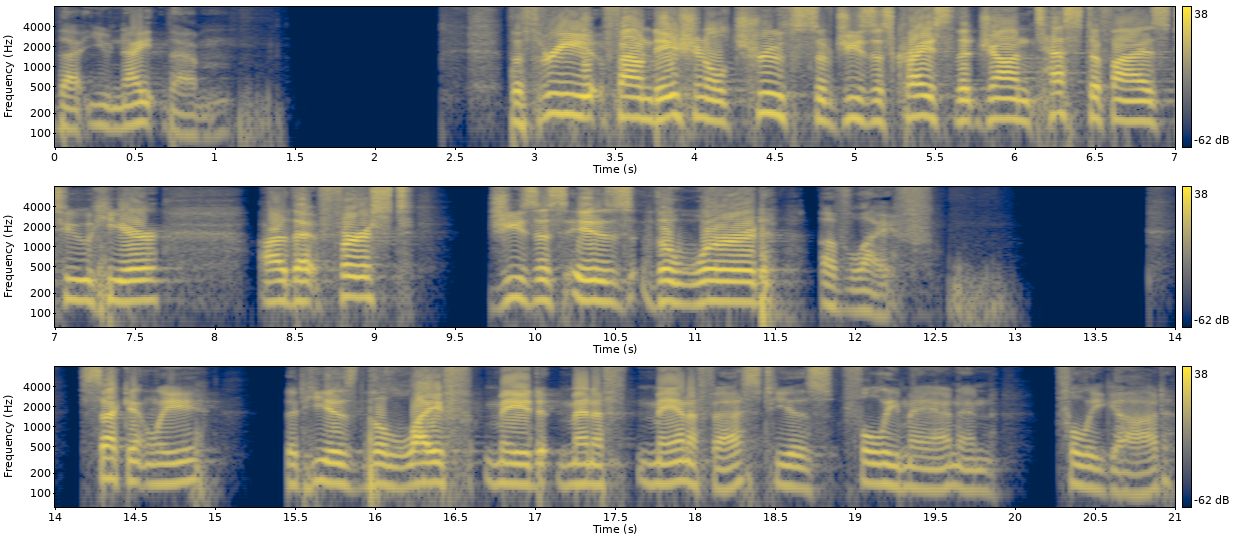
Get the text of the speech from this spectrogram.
that unite them. The three foundational truths of Jesus Christ that John testifies to here are that first, Jesus is the Word of life. Secondly, that he is the life made manifest. He is fully man and fully God.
